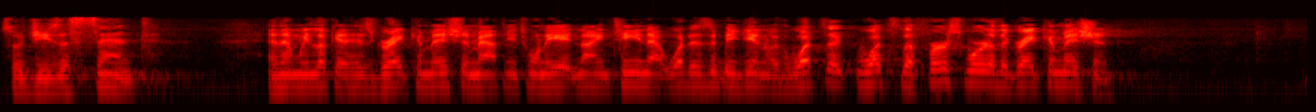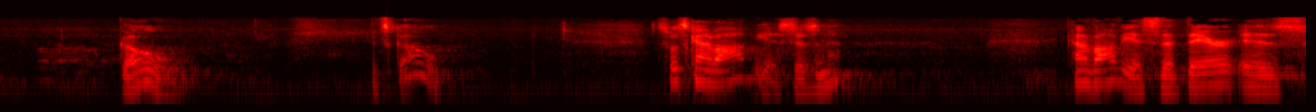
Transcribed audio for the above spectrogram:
So Jesus sent and then we look at his Great Commission, Matthew 28, 19. At what does it begin with? What's the, what's the first word of the Great Commission? Go. It's go. So it's kind of obvious, isn't it? Kind of obvious that there is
